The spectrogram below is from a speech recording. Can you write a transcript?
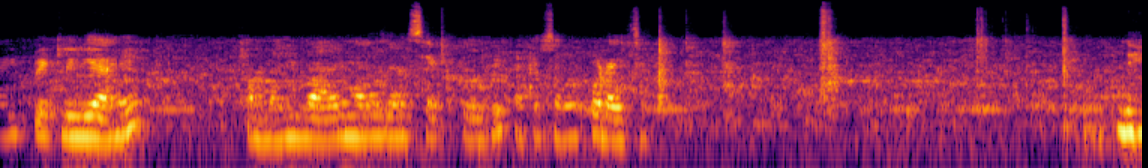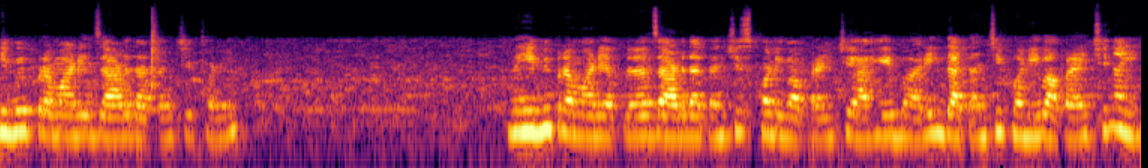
लाइट पेटलेली आहे. थांबा ही वायर मला जरा सेट करू दे. आता सगळं पडायचं नेहमीप्रमाणे जाड दातांची फणी. नेहमीप्रमाणे आपल्याला जाड दातांचीच फणी वापरायची आहे बारीक दातांची फणी वापरायची नाही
